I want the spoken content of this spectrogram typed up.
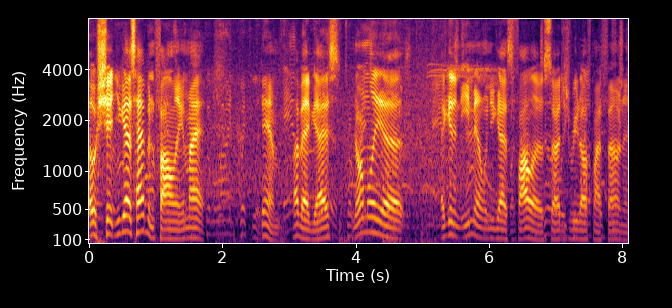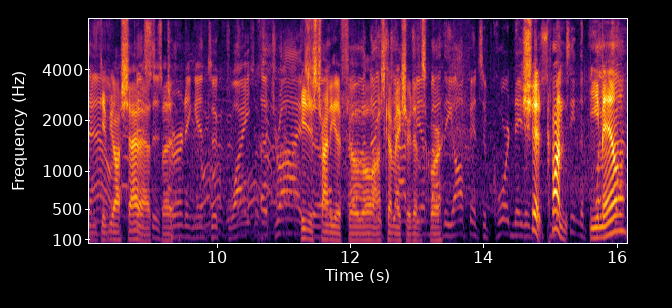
Oh shit, you guys have been following my. Damn, my bad, guys. Normally, uh, I get an email when you guys follow, so I just read off my phone and give you all shout outs, but turning into quite a drive, he's just trying to get a field goal. I'm just gonna make sure he doesn't score. Jim, by the offensive coordinator Shit, come on, mixing the plays email? up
